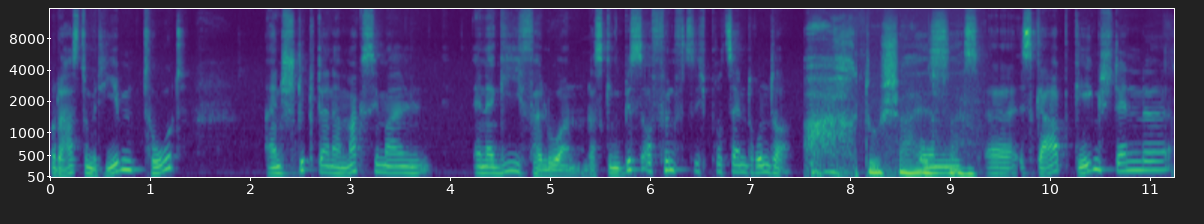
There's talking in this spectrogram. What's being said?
oder hast du mit jedem Tod ein Stück deiner maximalen Energie verloren. Das ging bis auf 50 Prozent runter. Ach du Scheiße. Und äh, es gab Gegenstände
